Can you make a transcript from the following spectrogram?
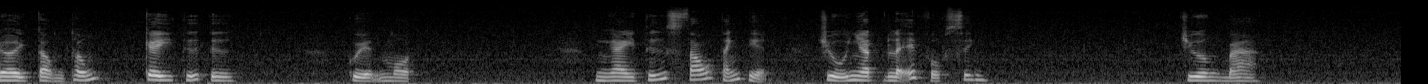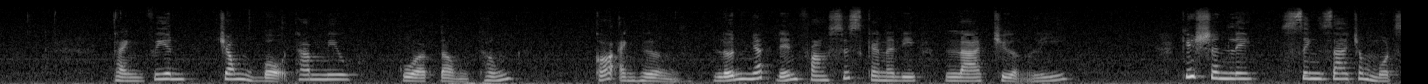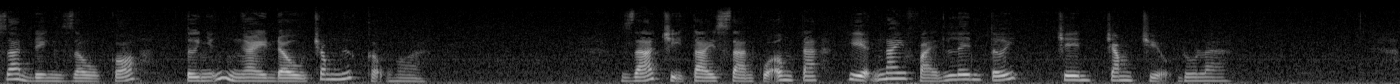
Đời Tổng thống cây thứ tư. Quyển 1 Ngày thứ sáu Thánh Thiện, Chủ nhật lễ Phục sinh. Chương 3 Thành viên trong bộ tham mưu của Tổng thống có ảnh hưởng lớn nhất đến Francis Kennedy là trưởng lý. Kissinger sinh ra trong một gia đình giàu có từ những ngày đầu trong nước Cộng Hòa. Giá trị tài sản của ông ta hiện nay phải lên tới trên trăm triệu đô la.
